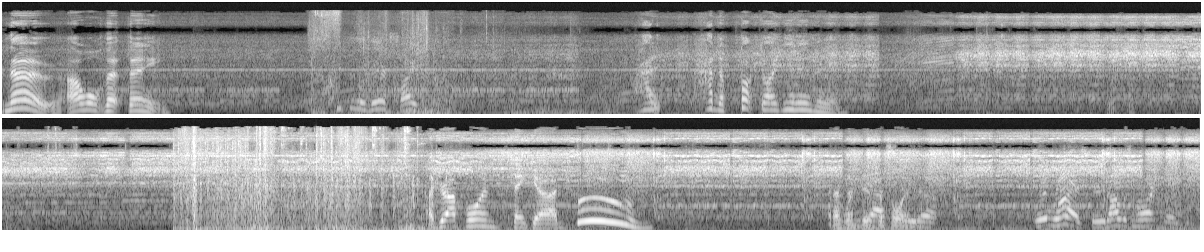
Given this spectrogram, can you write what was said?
No, I want that thing. People are there fighting. How, how the fuck do I get in there? I dropped one, thank God. Woo! That's a disappointment. It was, dude. I was heartbroken.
